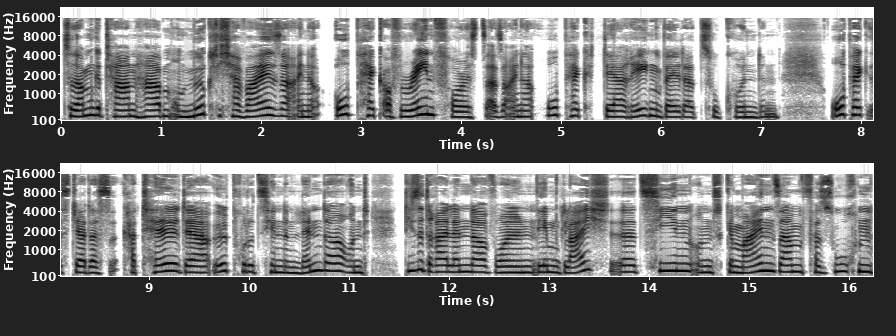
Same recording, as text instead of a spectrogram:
zusammengetan haben, um möglicherweise eine OPEC of Rainforests, also eine OPEC der Regenwälder zu gründen. OPEC ist ja das Kartell der ölproduzierenden Länder und diese drei Länder wollen dem gleichziehen und gemeinsam versuchen,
